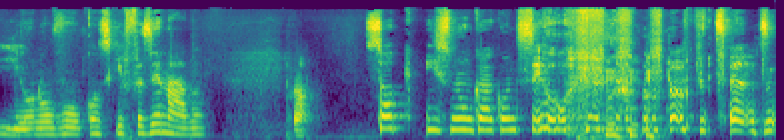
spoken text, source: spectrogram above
e eu não vou conseguir fazer nada. Pronto. Só que isso nunca aconteceu. Portanto,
